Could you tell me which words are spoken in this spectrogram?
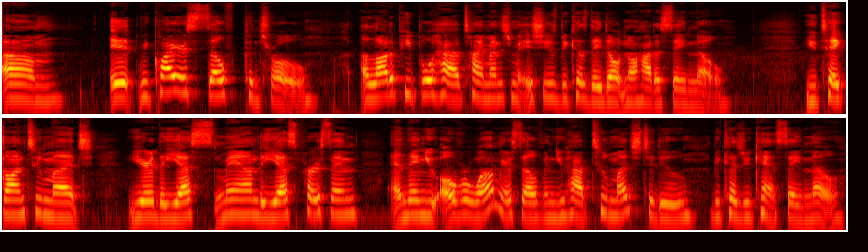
um, it requires self control. A lot of people have time management issues because they don't know how to say no. You take on too much, you're the yes ma'am, the yes person, and then you overwhelm yourself and you have too much to do because you can't say no.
